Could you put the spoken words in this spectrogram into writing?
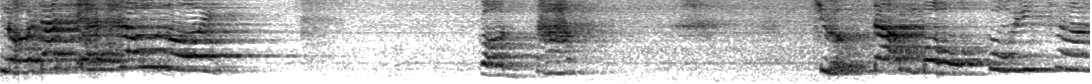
nó đã chết lâu rồi. Còn ta trước đã mồ côi cha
